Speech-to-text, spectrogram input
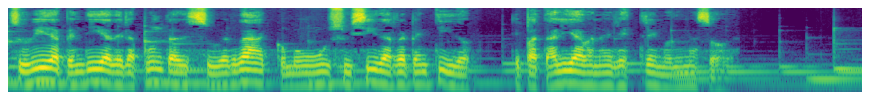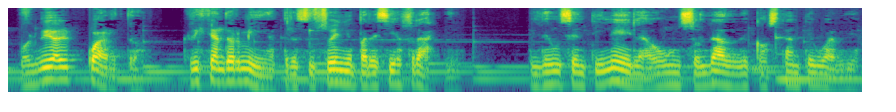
Su vida pendía de la punta de su verdad como un suicida arrepentido que pataleaba en el extremo de una soga. Volvió al cuarto. Cristian dormía, pero su sueño parecía frágil, el de un centinela o un soldado de constante guardia.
